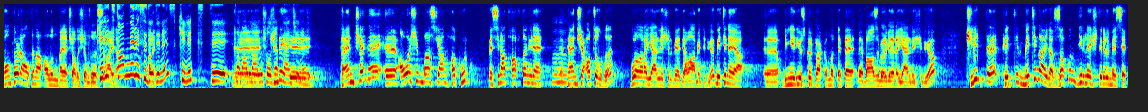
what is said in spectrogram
kontrol altına alınmaya çalışıldığı Kilit sırayla. tam neresi dediniz? Hani, Kilitti tamamlanmış ee, olacak şimdi, pençenin. E, pençede e, Avaşin Basyan, Hakurk ve Sinat Haftanin'e e, pençe atıldı. Buralara yerleşilmeye devam ediliyor. Betine'ye e, 1740 rakımlı tepe ve bazı bölgelere yerleşiliyor. Kilit de Metina ile ZAP'ın birleştirilmesi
